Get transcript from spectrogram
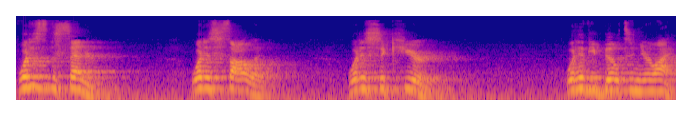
What is the center? What is solid? What is secure? What have you built in your life?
